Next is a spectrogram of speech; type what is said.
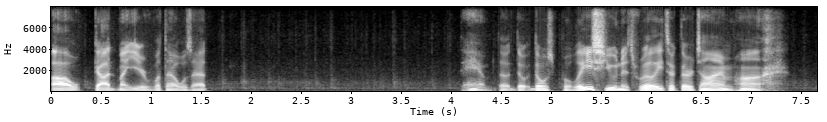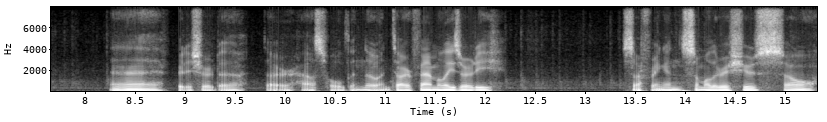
oh, God, my ear. What the hell was that? Damn, th th those police units really took their time, huh? Uh, pretty sure the entire household and the entire family is already suffering in some other issues, so...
